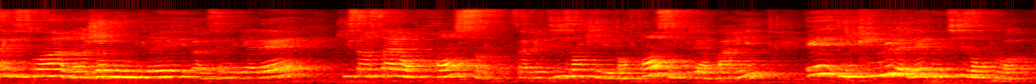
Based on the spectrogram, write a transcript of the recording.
c'est l'histoire d'un jeune immigré euh, sénégalais qui s'installe en France. Ça fait dix ans qu'il est en France, il vit à Paris, et il cumule les petits emplois.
